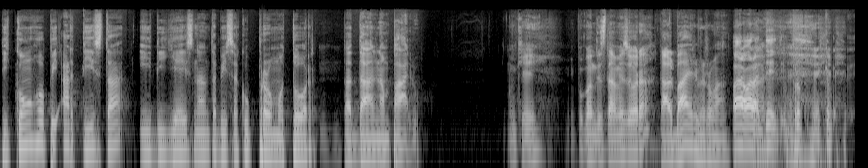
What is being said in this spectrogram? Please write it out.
De com hobby artista e DJs nang tabisa com promotor tá? Dal nang palo Ok. E por quanto estamos agora? dal bairro meu irmão. Para, para,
